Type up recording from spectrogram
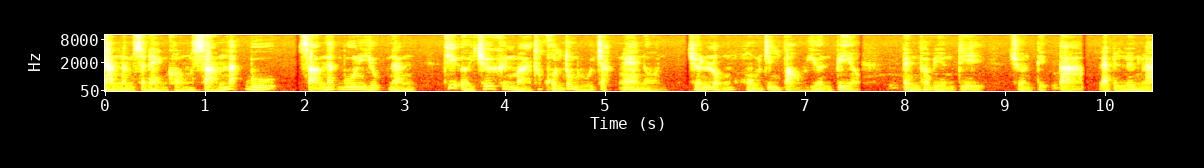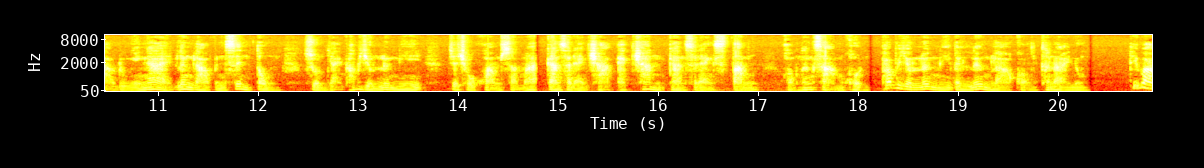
การนำแสดงของ 3 นักบู๊3นักบู๊ในยุคนั้น ที่เอ่ยชื่อขึ้นมาทุกคนต้องรู้จักแน่นอน เฉินหลง หงจินเป่าหยวนเปียว เป็นภาพยนตร์ที่ชวนติดตาม และเป็นเรื่องราวดูง่ายๆ เรื่องราวเป็นเส้นตรง ส่วนใหญ่ภาพยนตร์เรื่องนี้ จะโชว์ความสามารถการแสดงฉากแอคชั่น การแสดง stuntของทั้ง 3 คน ภาพยนตร์เรื่องนี้เป็นเรื่องราวของทนายหนุ่ม ที่ว่า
